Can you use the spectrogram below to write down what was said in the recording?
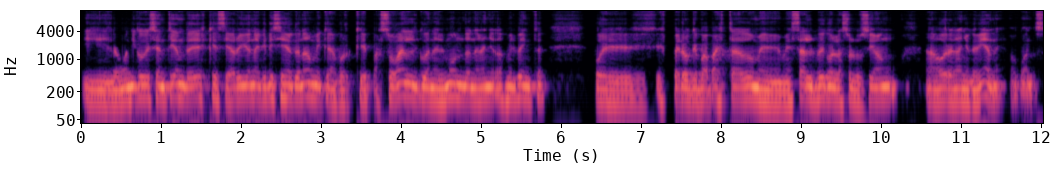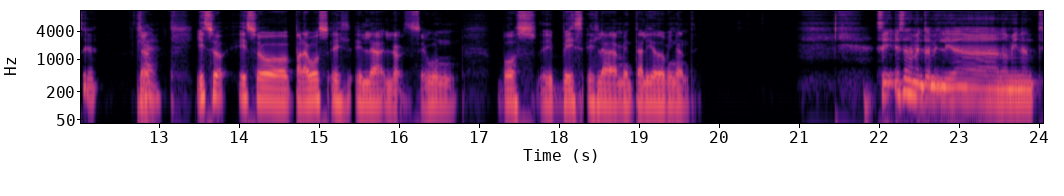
y lo único que se entiende es que si ahora hay una crisis económica porque pasó algo en el mundo en el año 2020, pues espero que papá Estado me, me salve con la solución ahora el año que viene o cuando sea. Claro. claro. Y eso, eso para vos es la, lo- según vos eh, ves, es la mentalidad dominante. Sí, esa es la mentalidad dominante.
